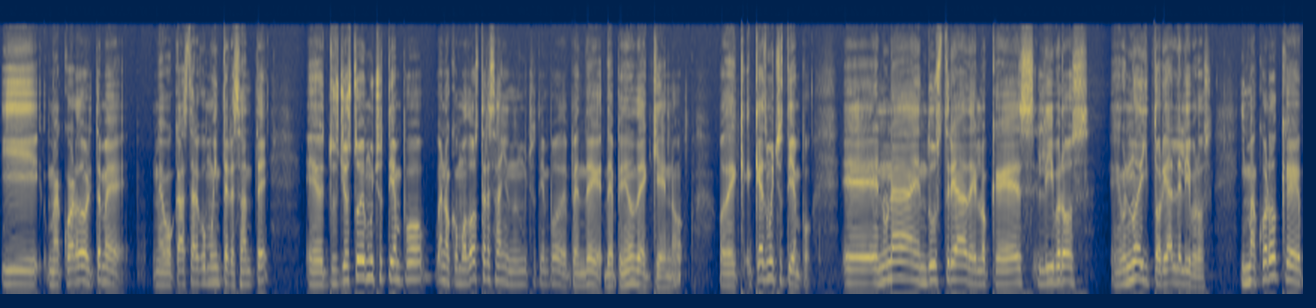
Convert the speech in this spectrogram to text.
y me acuerdo, ahorita me, me evocaste algo muy interesante. Eh, yo estuve mucho tiempo, bueno, como dos, tres años, no es mucho tiempo, depende, dependiendo de quién, ¿no? O de qué, es mucho tiempo. Eh, en una industria de lo que es libros, en eh, una editorial de libros. Y me acuerdo que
